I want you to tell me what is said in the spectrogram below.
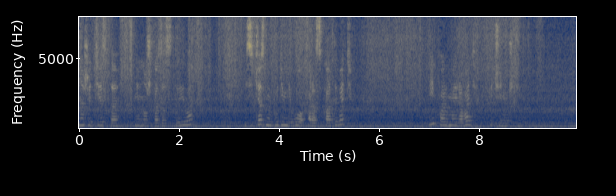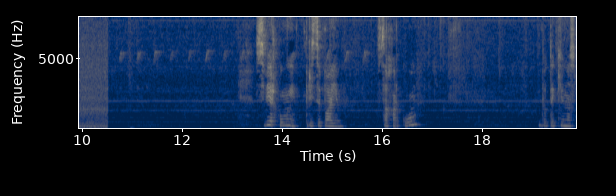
наше тесто немножко застыло. И сейчас мы будем его раскатывать и формировать печенюшки. Сверху мы присыпаем сахарком. Вот такие у нас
